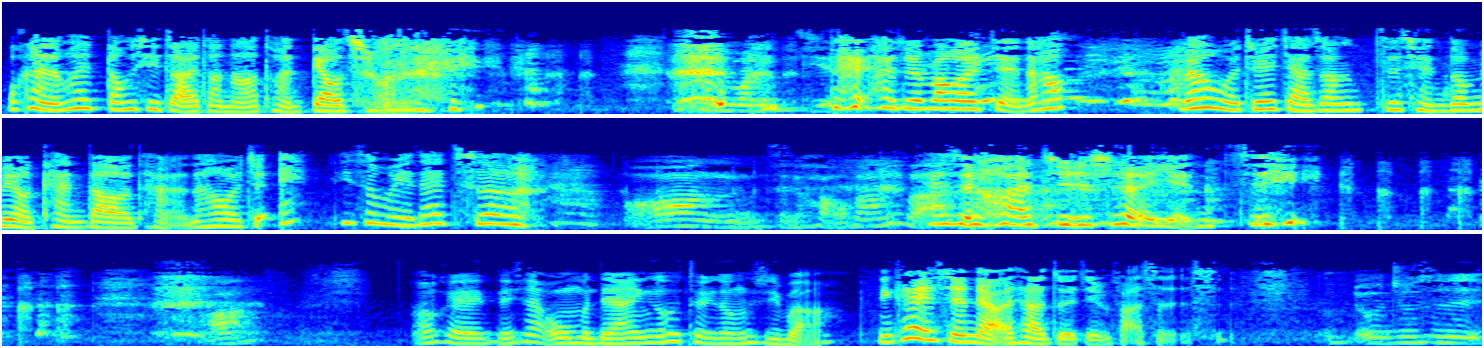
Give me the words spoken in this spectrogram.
我可能会东西找一找，然后突然掉出来，帮你捡。对他就会帮我剪，然后 没有，我就会假装之前都没有看到他，然后我就哎，你怎么也在这？哦，这个好方法。开始画剧社演技。啊，OK，等一下，我们等下应该会推东西吧？你可以先聊一下最近发生的事。我就是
